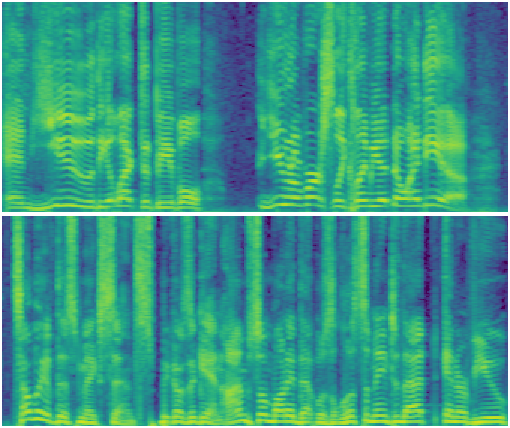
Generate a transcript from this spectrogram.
and you, the elected people, universally claim you had no idea. Tell me if this makes sense, because again, I'm somebody that was listening to that interview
